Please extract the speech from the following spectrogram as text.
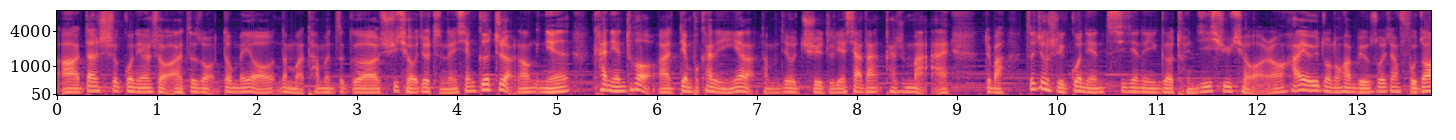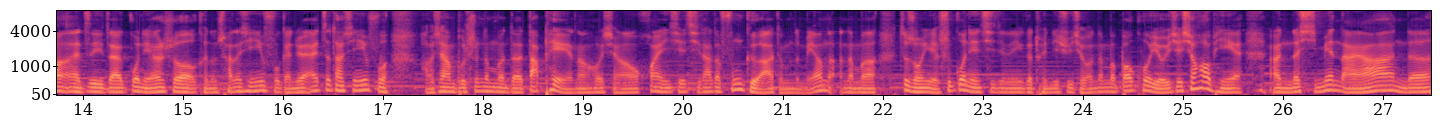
啊，但是过年的时候啊，这种都没有，那么他们这个需求就只能先搁置，然后年开年之后啊，店铺开始营业了，他们就去直接下单开始买，对吧？这就是过年期间的一个囤囤积需求。然后还有一种的话，比如说像服装，哎，自己在过年的时候可能穿了新衣服，感觉哎这套新衣服好像不是那么的搭配，然后想要换一些其他的风格啊，怎么怎么样的，那么这种也是过年期间的一个囤积需求。那么包括有一些消耗品啊，你的洗面奶啊，你的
